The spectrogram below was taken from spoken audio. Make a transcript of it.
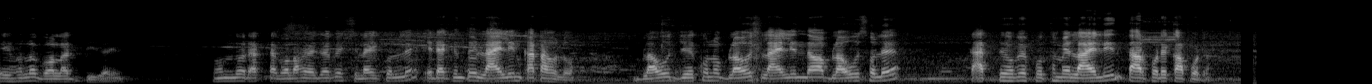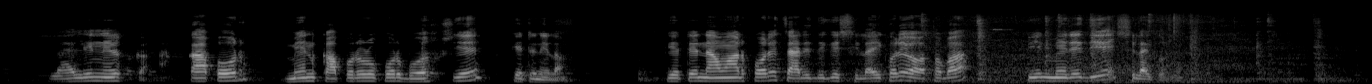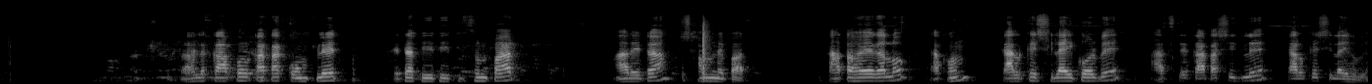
এই হলো গলার ডিজাইন সুন্দর একটা গলা হয়ে যাবে, সেলাই করলে। এটা কিন্তু লাইলিন কাটা হলো। ব্লাউজ, যে কোনো ব্লাউজ, লাইলিন দেওয়া ব্লাউজ হলে কাটতে হবে প্রথমে লাইলিন, তারপরে কাপড়। লাইলিনের কাপড় মেন কাপড়ের ওপর বসিয়ে কেটে নিলাম। কেটে নেওয়ার পরে চারিদিকে সেলাই করে অথবা পিন মেরে দিয়ে সেলাই করব। তাহলে কাপড় কাটা কমপ্লিট। এটা পিছন পাট আর এটা সামনে পাট কাটা হয়ে গেল, এখন কালকে সেলাই করবে। আজকে কাটা শিখলে কালকে সেলাই হবে।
